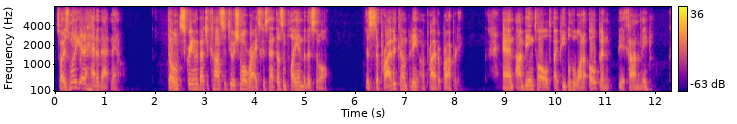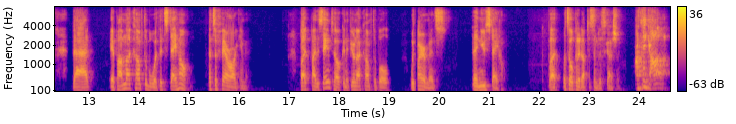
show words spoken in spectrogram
So I just want to get ahead of that now. Don't scream about your constitutional rights because that doesn't play into this at all. This is a private company on private property. And I'm being told by people who want to open the economy that if I'm not comfortable with it, stay home. That's a fair argument. But by the same token, if you're not comfortable with requirements, then you stay home. But let's open it up to some discussion. I think I'll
